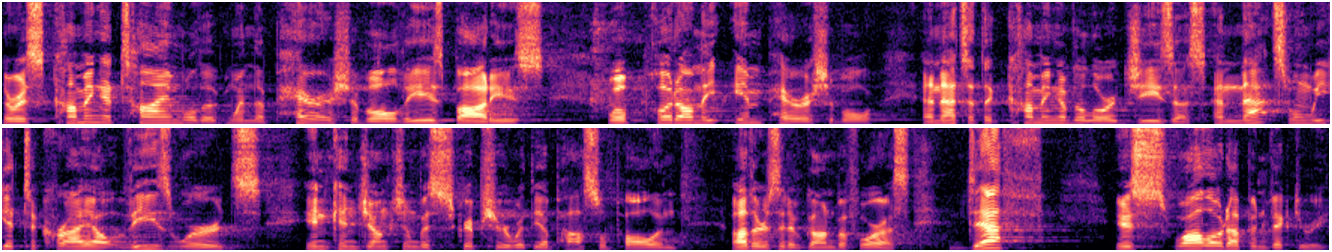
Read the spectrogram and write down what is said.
There is coming a time when the perishable, these bodies, will put on the imperishable, and that's at the coming of the Lord Jesus. And that's when we get to cry out these words in conjunction with Scripture, with the Apostle Paul and others that have gone before us Death is swallowed up in victory.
